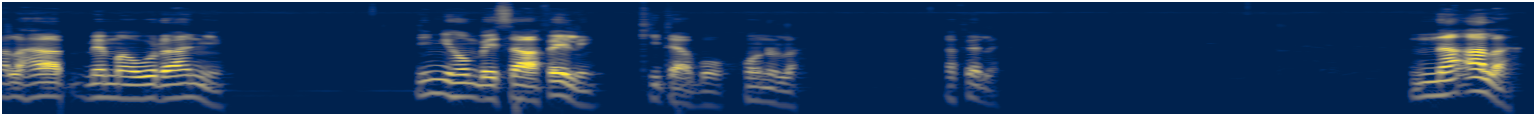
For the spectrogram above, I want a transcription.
Ala ha mema urani nini hombe safeling kitabo honula. Afele. Na ala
